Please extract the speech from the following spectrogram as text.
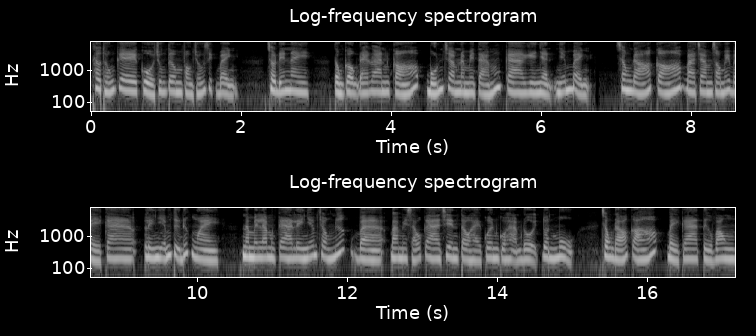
Theo thống kê của Trung tâm Phòng chống dịch bệnh, cho đến nay, Tổng cộng Đài Loan có 458 ca ghi nhận nhiễm bệnh, trong đó có 367 ca lây nhiễm từ nước ngoài, 55 ca lây nhiễm trong nước và 36 ca trên tàu hải quân của hạm đội Tuần Mụ. Trong đó có 7 ca tử vong,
